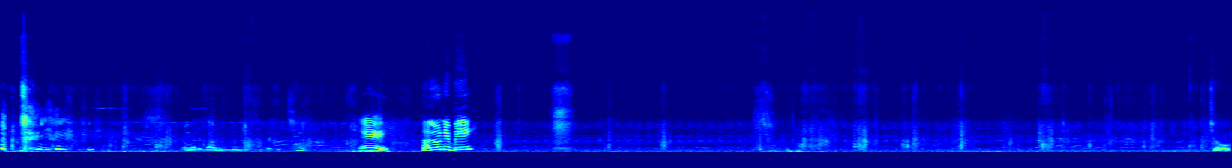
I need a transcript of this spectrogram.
અમારા ગામનું મંદિર છે તાકી છીક. એ હાલો ને બે જો.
